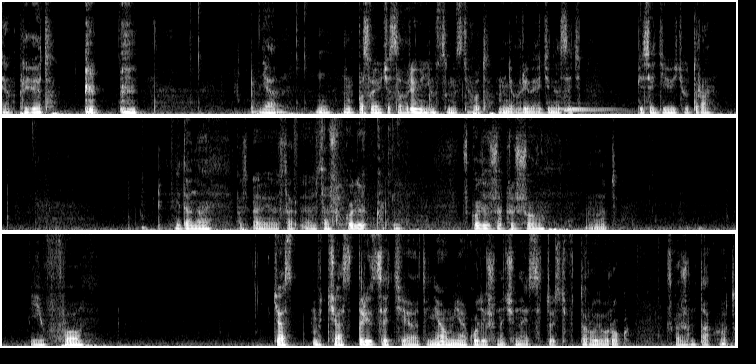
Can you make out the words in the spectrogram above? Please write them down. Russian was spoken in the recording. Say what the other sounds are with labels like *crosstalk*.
Всем привет. *coughs* Я ну, по своим часам времени, в смысле, вот мне время 11.59 утра. Недавно э, со, э, со школы, с колледжа пришел, вот. И в час в час тридцать от дня у меня колледж начинается, то есть второй урок, скажем так, вот.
